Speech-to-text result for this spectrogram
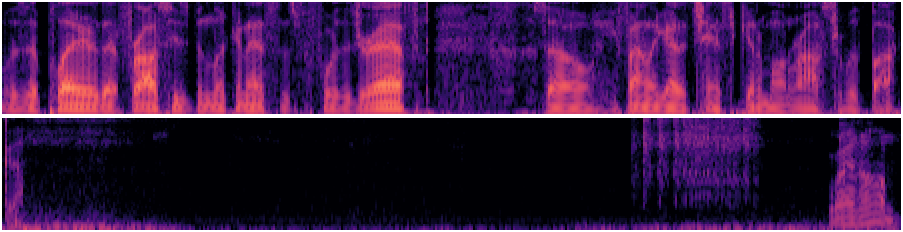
was a player that Frosty's been looking at since before the draft. So he finally got a chance to get him on roster with Baca. Right on.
